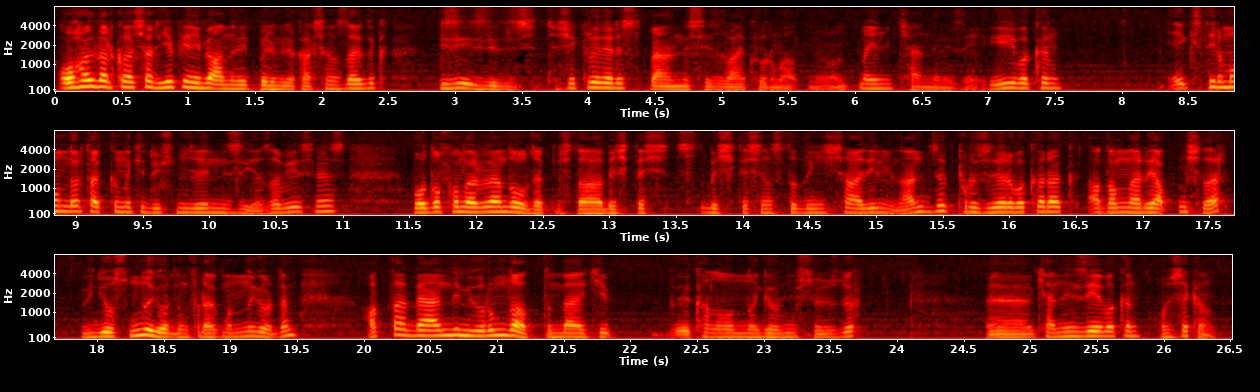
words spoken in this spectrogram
O halde arkadaşlar yepyeni bir analitik bölümüyle karşınızdaydık. Bizi izlediğiniz için teşekkür ederiz. Beğendiyseniz like yorum atmayı unutmayın. Kendinize iyi bakın. Extreme 14 hakkındaki düşüncelerinizi yazabilirsiniz. Vodafone Arena'da olacakmış daha Beşiktaş Beşiktaş'ın stadı inşa edilmedi. Ancak projelere bakarak adamlar yapmışlar. Videosunu da gördüm, fragmanını gördüm. Hatta beğendim, yorum da attım. Belki e, kanalımda görmüşsünüzdür. E, kendinize iyi bakın. Hoşçakalın.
